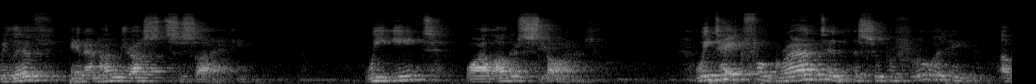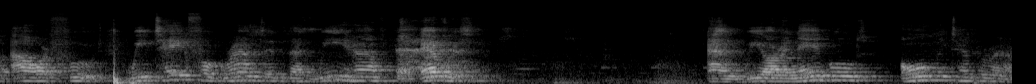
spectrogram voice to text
We live in an unjust society. We eat while others starve. We take for granted the superfluity of our food. We take for granted that we have everything. And we are enabled only temporarily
